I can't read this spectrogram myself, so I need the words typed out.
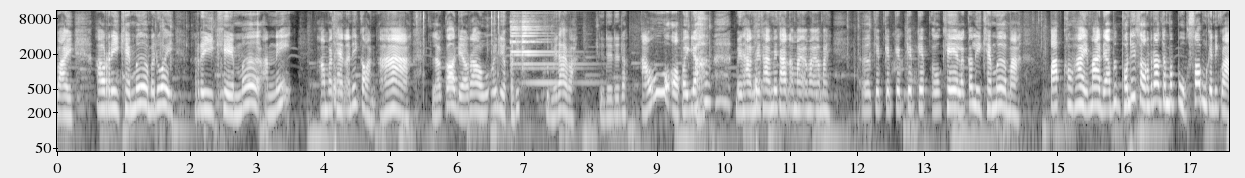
ไวๆเอารีเคมเมอร์มาด้วยรีเคมเมอร์อันนี้เอามาแทนอันนี้ก่อนอ่า แล้วก็เดี๋ยวเราเอ้ยเดี๋ยวคนที่คุณไม่ได้วะเดี๋ยวเดี๋ยวเดี๋ยวเอาออกไปอีกแล้ว ไม่ทันไม่ทันไม่ทันเอาใหม่เอาใหม่เอาใหม่เออเก็บเก็บเก็บเก็บเก็บโอเค แล้วก็รีแคมเมอร์มาปั๊บเขาให้มาเดี๋ยวผลที่สองเราจะมาปลูกส้มกันดีกว่า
